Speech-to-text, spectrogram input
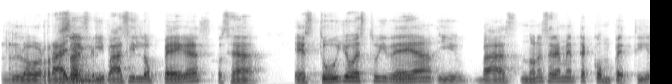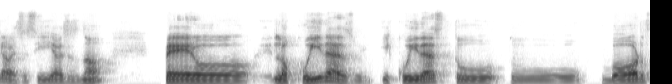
lo rayas y vas y lo pegas. O sea, es tuyo, es tu idea y vas, no necesariamente a competir, a veces sí, a veces no, pero lo cuidas y cuidas tu, tu board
